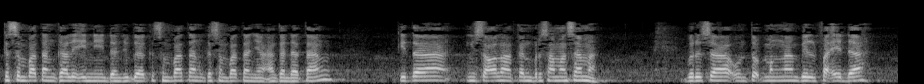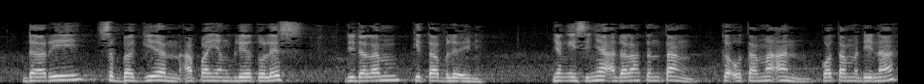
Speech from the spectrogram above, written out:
kesempatan kali ini dan juga kesempatan-kesempatan yang akan datang kita insya Allah akan bersama-sama berusaha untuk mengambil faedah dari sebagian apa yang beliau tulis di dalam kitab beliau ini. Yang isinya adalah tentang keutamaan kota Madinah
